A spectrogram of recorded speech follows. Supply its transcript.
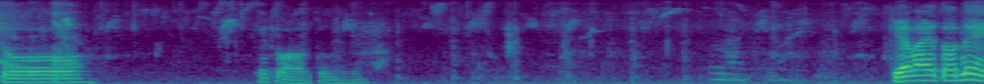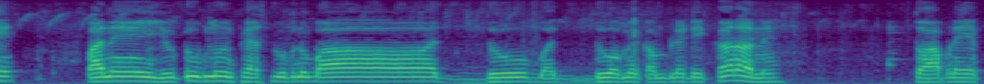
તો કેટલું આવતું હશે? કહેવાય. તો નહીં પણ યુટ્યુબનું ફેસબુકનું બધું બધું અમે કમ્પ્લીટ કરે ને તો આપણે એક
